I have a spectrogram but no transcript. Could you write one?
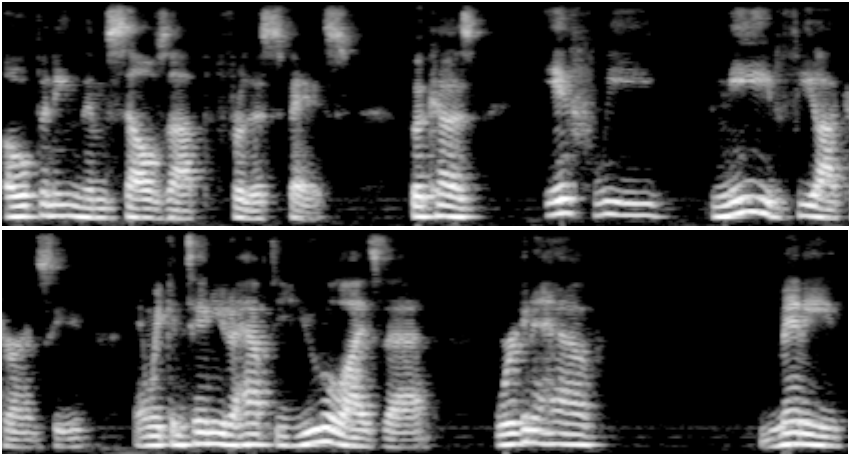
opening themselves up for this space. Because if we need fiat currency and we continue to have to utilize that, we're going to have many,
